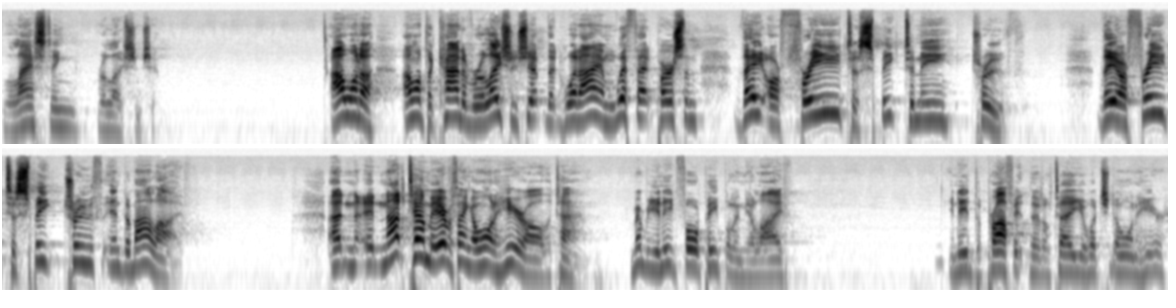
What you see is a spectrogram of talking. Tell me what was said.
lasting relationship. I want, a, I want the kind of relationship that when I am with that person, they are free to speak to me truth. They are free to speak truth into my life. Uh, not tell me everything I want to hear all the time. Remember, you need four people in your life. You need the prophet that'll tell you what you don't want to hear.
